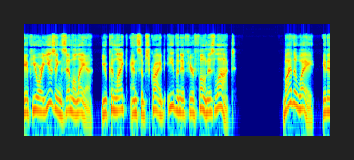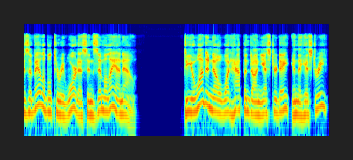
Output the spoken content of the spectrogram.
If you are using Ximalaya, you can like and subscribe even if your phone is locked. By the way, it is available to reward us in Ximalaya now. Do you want to know what happened on yesterday in the history?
